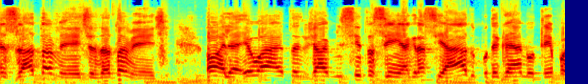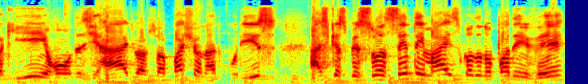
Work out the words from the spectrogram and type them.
Exatamente, exatamente. Olha, eu ah, já me sinto assim, agraciado poder ganhar meu tempo aqui em rondas de rádio. Eu sou apaixonado por isso. Acho que as pessoas sentem mais quando não podem ver,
